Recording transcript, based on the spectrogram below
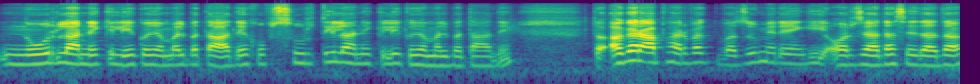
نور لانے کے لیے کوئی عمل بتا دیں خوبصورتی لانے کے لیے کوئی عمل بتا دیں تو اگر آپ ہر وقت وضو میں رہیں گی اور زیادہ سے زیادہ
